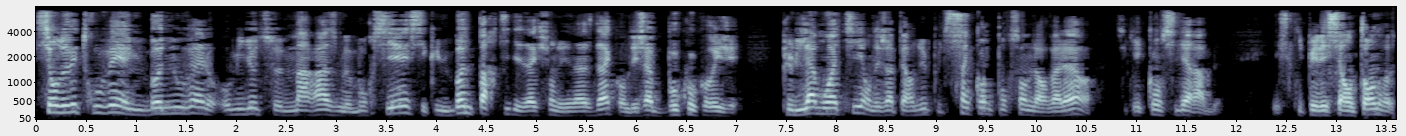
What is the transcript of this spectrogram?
Si on devait trouver une bonne nouvelle au milieu de ce marasme boursier, c'est qu'une bonne partie des actions du Nasdaq ont déjà beaucoup corrigé. Plus de la moitié ont déjà perdu plus de 50% de leur valeur, ce qui est considérable. Et ce qui peut laisser entendre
